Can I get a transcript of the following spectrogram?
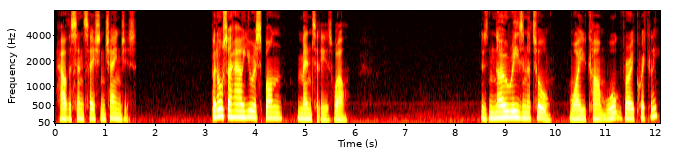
how the sensation changes, but also how you respond mentally as well. There's no reason at all why you can't walk very quickly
